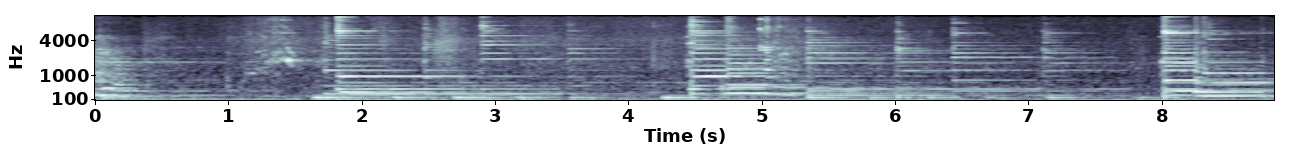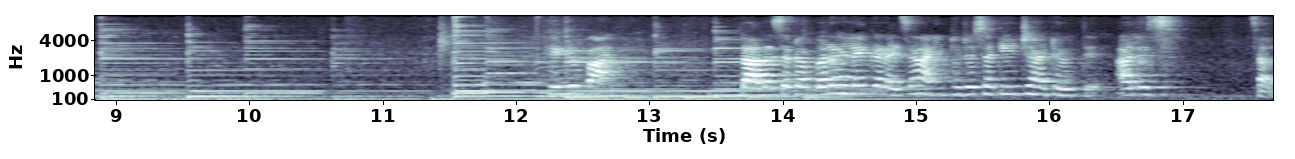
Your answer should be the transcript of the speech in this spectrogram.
घेऊन हे पाणी. दादाचा डब्बा राहिलाय करायचा आणि तुझ्यासाठी चहा ठेवते. आलेच चाल.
